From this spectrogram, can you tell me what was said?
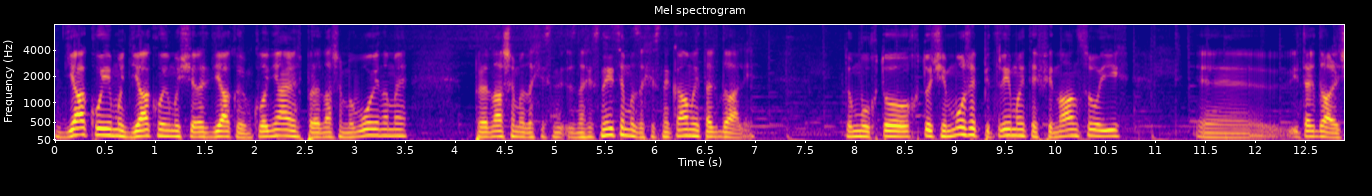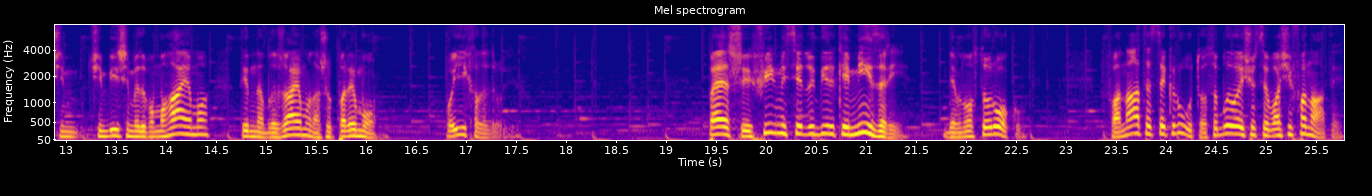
дякуємо, дякуємо, ще раз дякуємо. Клоняємось перед нашими воїнами, перед нашими захисни... захисницями, захисниками і так далі. Тому хто, хто чим може, підтримайте фінансово їх е, і так далі. Чим, чим більше ми допомагаємо, тим наближаємо нашу перемогу. Поїхали, друзі. Перший фільм із цієї добірки Мізері 90-го року. Фанати це круто, особливо якщо це ваші фанати.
